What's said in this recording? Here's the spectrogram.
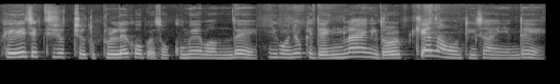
베이직 티셔츠도 블랙업에서 구매해봤는데 이건 이렇게 넥라인이 넓게 나온 디자인인데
